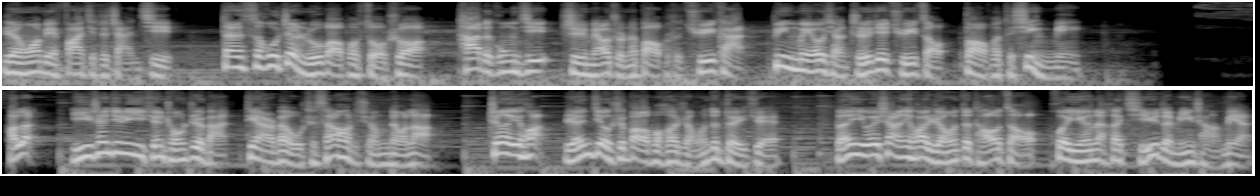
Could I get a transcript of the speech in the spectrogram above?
忍王便发起了斩击，但似乎正如爆破所说，他的攻击只瞄准了爆破的躯干，并没有想直接取走爆破的性命。好了，以上就是《一拳重置版》第二百五十三话的全部内容了。这一话仍旧是爆破和忍王的对决。本以为上一话忍王的逃走会迎来和奇遇的名场面，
